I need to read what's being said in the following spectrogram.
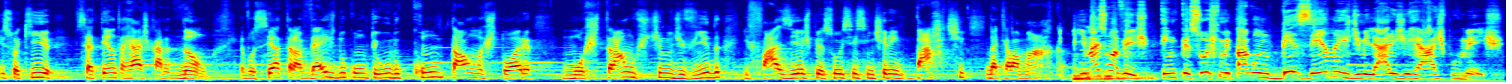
isso aqui, 70 reais, cara. Não. É você, através do conteúdo, contar uma história, mostrar um estilo de vida e fazer as pessoas se sentirem parte daquela marca. E mais uma vez, tem pessoas que me pagam dezenas de milhares de reais por mês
